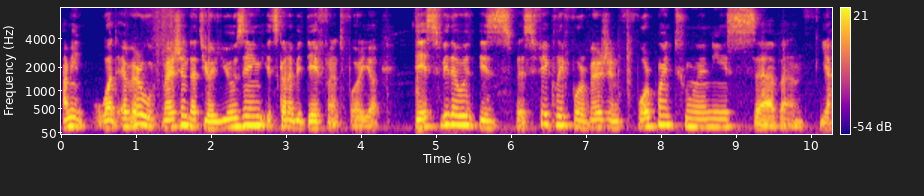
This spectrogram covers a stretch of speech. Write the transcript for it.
I mean, whatever version that you're using, it's going to be different for you. This video is specifically for version 4.27. Yeah,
